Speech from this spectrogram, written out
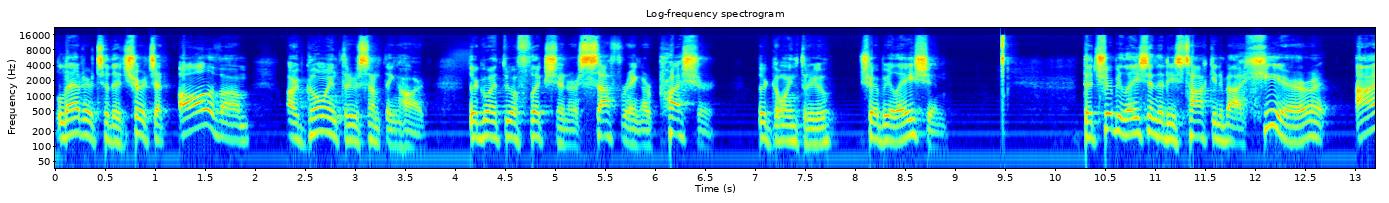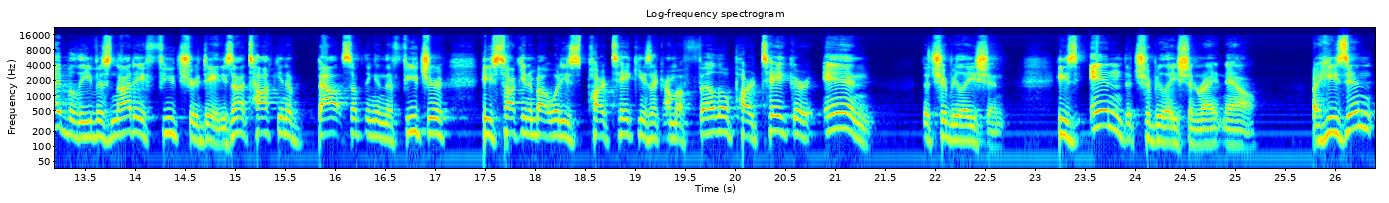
letter to the church, that all of them are going through something hard. They're going through affliction or suffering or pressure. They're going through tribulation. The tribulation that he's talking about here, I believe, is not a future date. He's not talking about something in the future. He's talking about what he's partaking. He's like, I'm a fellow partaker in the tribulation. He's in the tribulation right now. He's in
